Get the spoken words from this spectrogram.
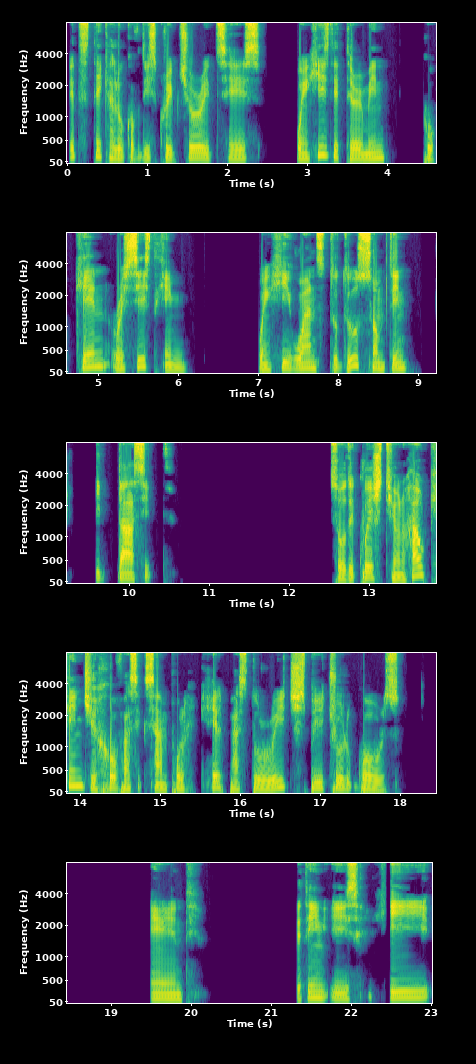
Let's take a look of the scripture. It says, "When he's determined, who can resist him? When he wants to do something, he does it." So the question, how can Jehovah's example help us to reach spiritual goals? And the thing is, he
